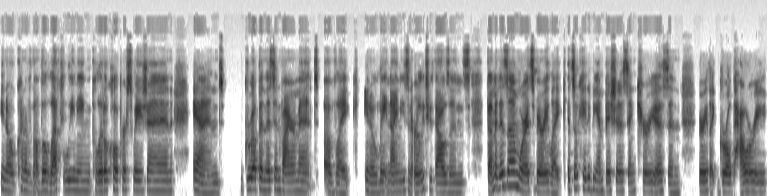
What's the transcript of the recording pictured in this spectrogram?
you know, kind of the, the left leaning political persuasion and grew up in this environment of like, you know, late 90s and early 2000s feminism where it's very like, it's okay to be ambitious and curious and very like girl powery.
